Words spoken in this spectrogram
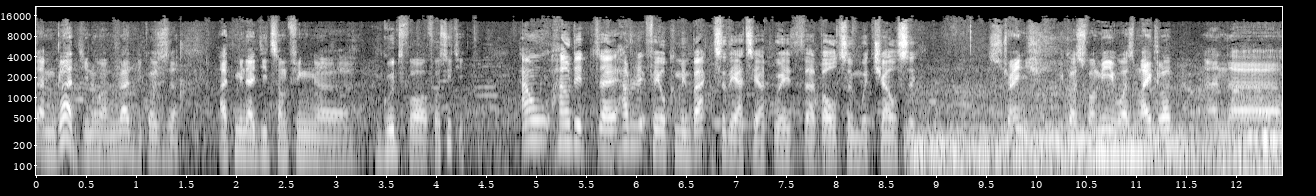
I'm glad. You know, I'm glad because uh, that means I did something uh, good for, for City. How, how did uh, how did it feel coming back to the Etihad with uh, Bolton, with Chelsea? Strange because for me it was my club and uh,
